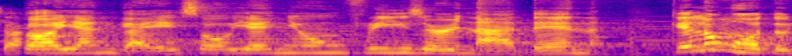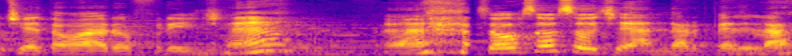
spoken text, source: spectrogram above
સો અયન ગાઈ સો અયન yung freezer natin. Kailan મોટું છે તમારો fridge, હે? Eh? So, so, so છે અંદર પહેલા.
